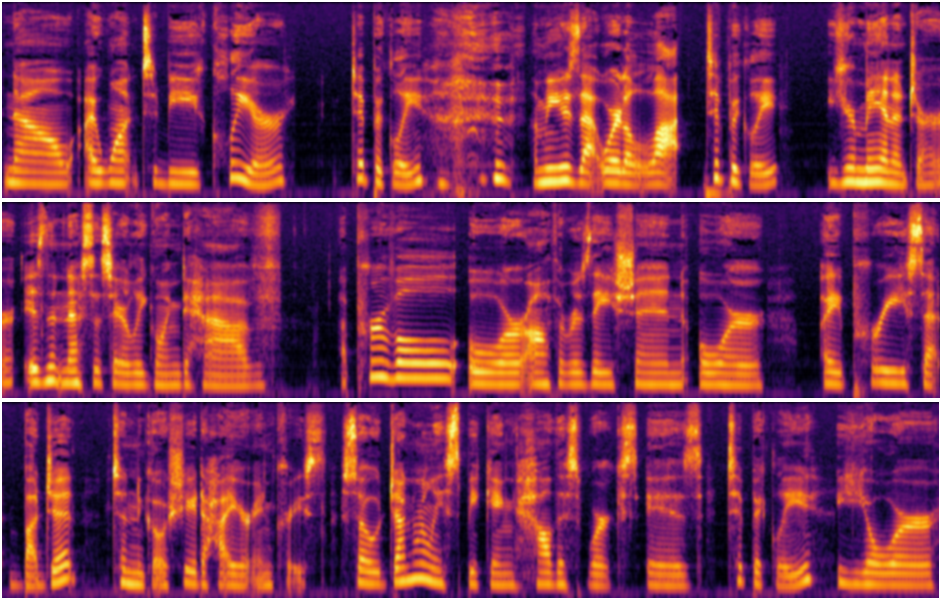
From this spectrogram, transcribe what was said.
Now, I want to be clear typically, I'm going to use that word a lot. Typically, your manager isn't necessarily going to have approval or authorization or a preset budget to negotiate a higher increase. So, generally speaking, how this works is typically your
